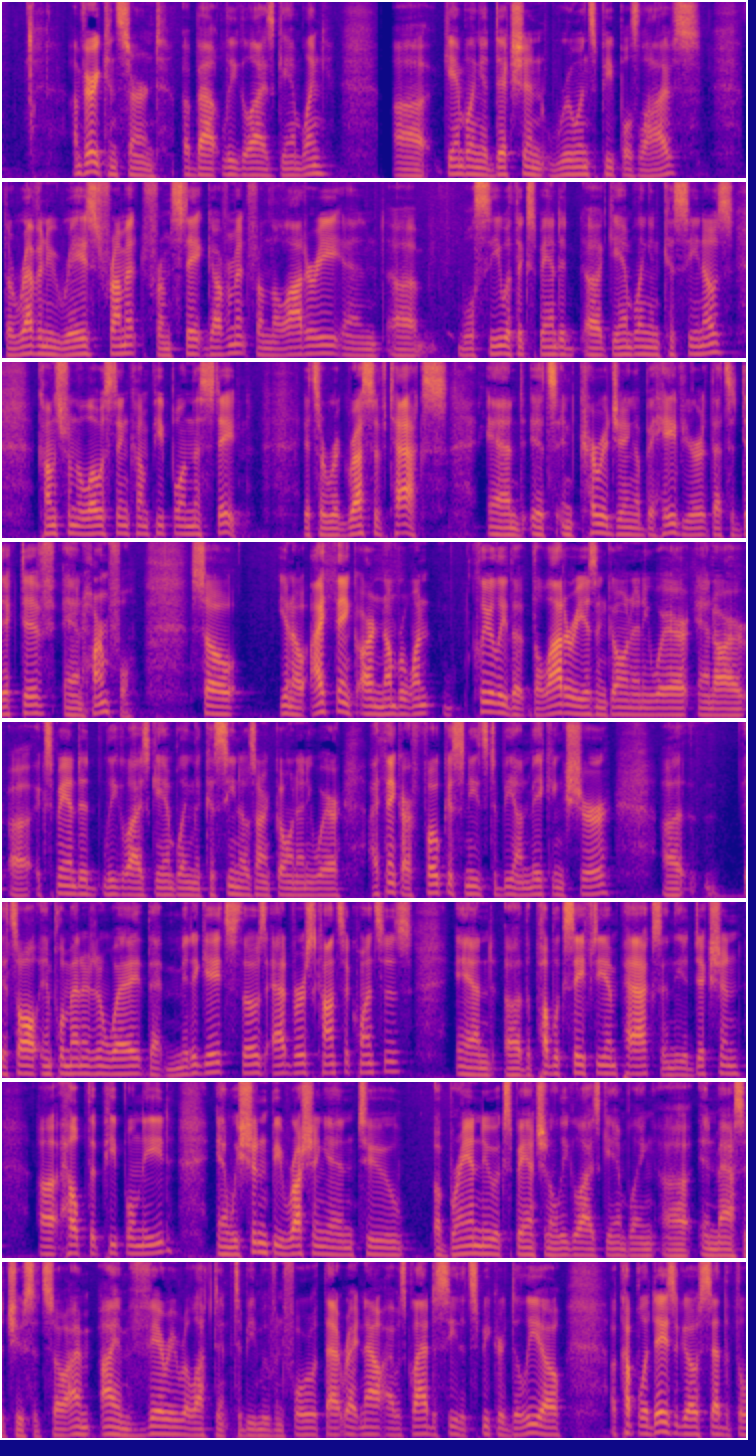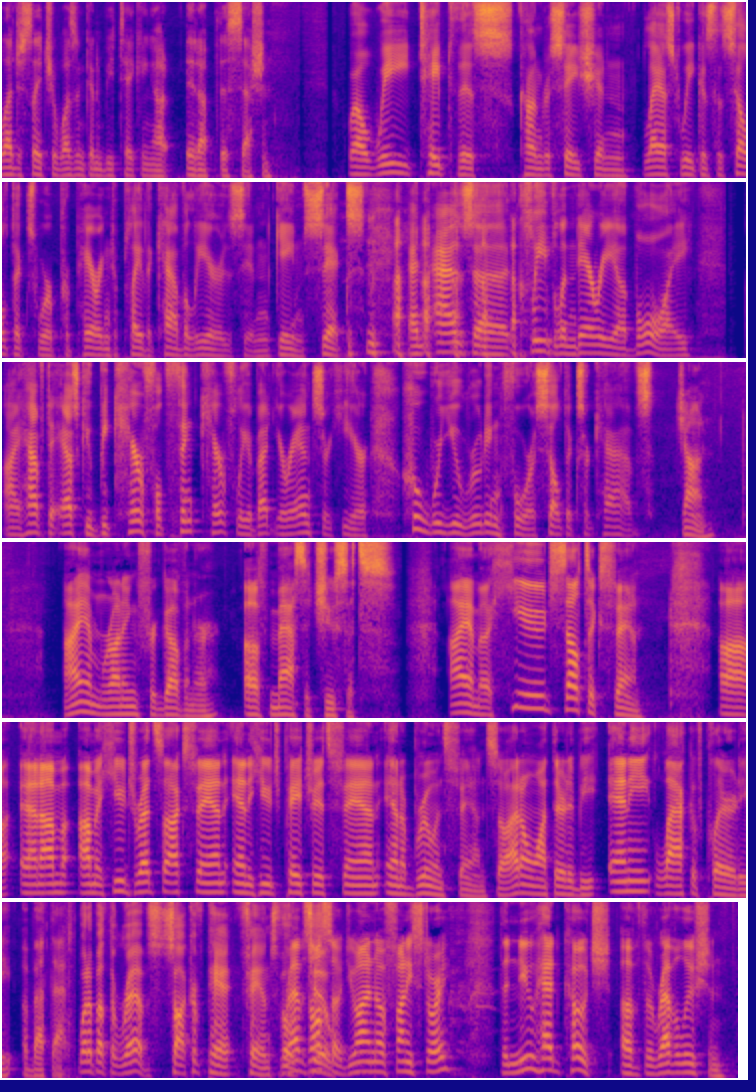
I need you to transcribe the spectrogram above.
I'm very concerned about legalized gambling. Uh, gambling addiction ruins people's lives. The revenue raised from it, from state government, from the lottery, and uh, we'll see with expanded uh, gambling in casinos, comes from the lowest income people in this state. It's a regressive tax, and it's encouraging a behavior that's addictive and harmful. So, you know, I think our number one clearly the, the lottery isn't going anywhere, and our uh, expanded legalized gambling, the casinos aren't going anywhere. I think our focus needs to be on making sure. Uh, it's all implemented in a way that mitigates those adverse consequences and uh, the public safety impacts and the addiction uh, help that people need. And we shouldn't be rushing into a brand new expansion of legalized gambling uh, in Massachusetts. So I'm I am very reluctant to be moving forward with that right now. I was glad to see that Speaker DeLeo a couple of days ago said that the legislature wasn't going to be taking it up this session. Well, we taped this conversation last week as the Celtics were preparing to play the Cavaliers in Game Six. and as a Cleveland area boy, I have to ask you be careful, think carefully about your answer here. Who were you rooting for, Celtics or Cavs? Jon, I am running for governor of Massachusetts. I am a huge Celtics fan. Uh, and I'm I'm a huge Red Sox fan and a huge Patriots fan and a Bruins fan. So I don't want there to be any lack of clarity about that. What about the Revs? Soccer pa- fans vote Revs too. also. Do you want to know a funny story? The new head coach of the Revolution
